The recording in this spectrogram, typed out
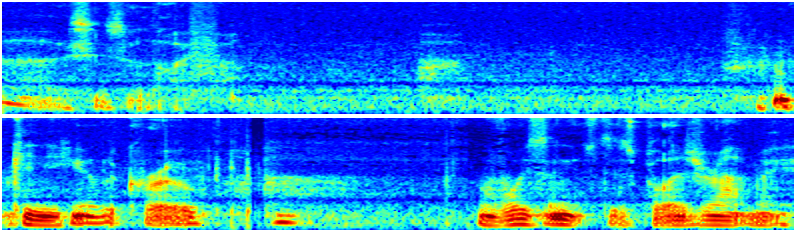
Ah, this is a life. Can you hear the crow voicing its displeasure at me?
